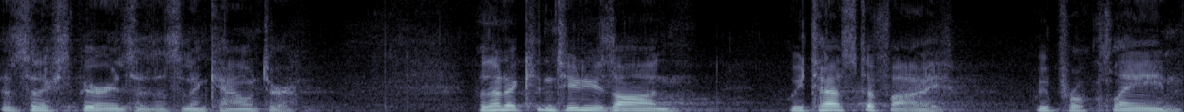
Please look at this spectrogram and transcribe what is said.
It's an experience, it's an encounter. But then it continues on we testify, we proclaim,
